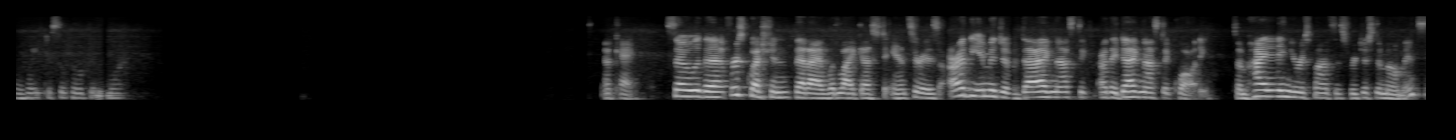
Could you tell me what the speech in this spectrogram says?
we'll wait just a little bit more. Okay, so the first question that I would like us to answer is, are the image of diagnostic, are they diagnostic quality? So I'm hiding your responses for just a moment.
